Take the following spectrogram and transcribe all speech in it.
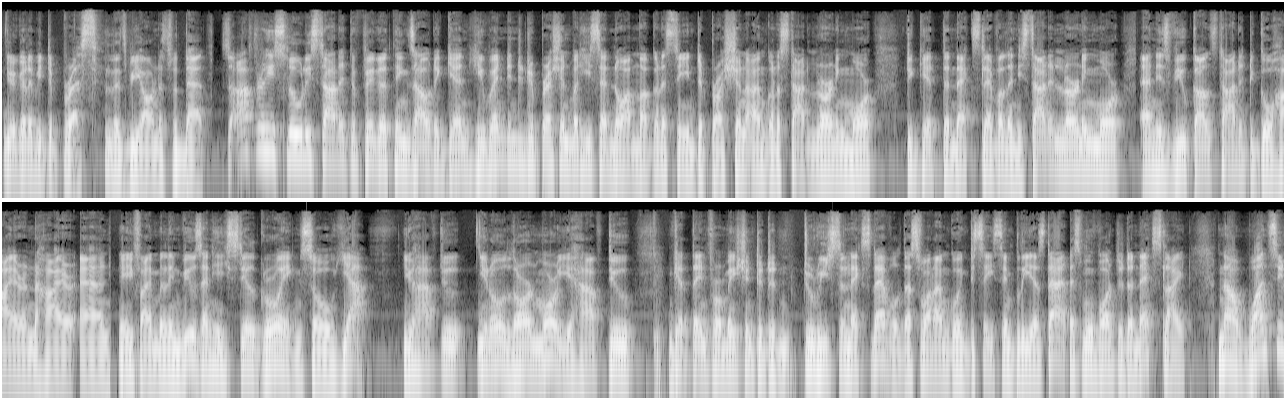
you're gonna be depressed. Let's be honest with that. So after he slowly started to figure things out again he went into depression but he said no i'm not gonna stay in depression. I'm gonna start learning more to get the next level. And he started learning more and his view count started to go higher and higher and 85 million views and he's still growing. So yeah you have to you know learn more. You have to get the information to to reach the next level. That's what i'm going to say simply as that. Let's move on to the next slide now once you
